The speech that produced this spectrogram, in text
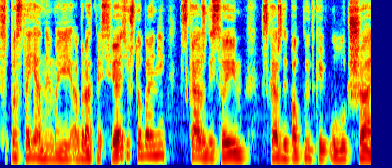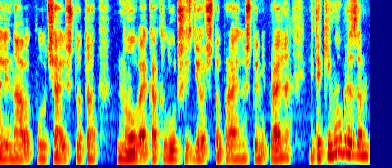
с постоянной моей обратной связью, чтобы они с каждой своим, с каждой попыткой улучшали навык, получали что-то новое, как лучше сделать, что правильно, что неправильно. И таким образом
